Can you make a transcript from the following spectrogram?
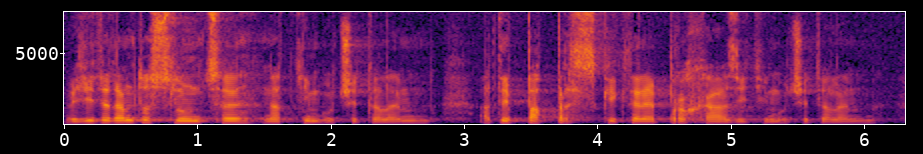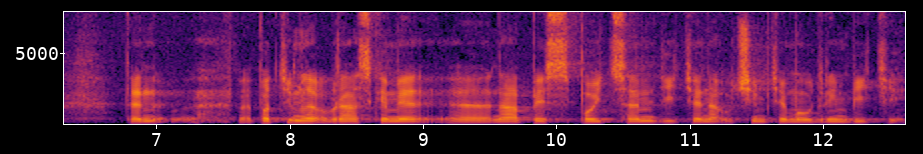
Vidíte tam to slunce nad tím učitelem a ty paprsky, které prochází tím učitelem. Ten, pod tímhle obrázkem je eh, nápis Pojď sem, dítě, naučím tě moudrým býti.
